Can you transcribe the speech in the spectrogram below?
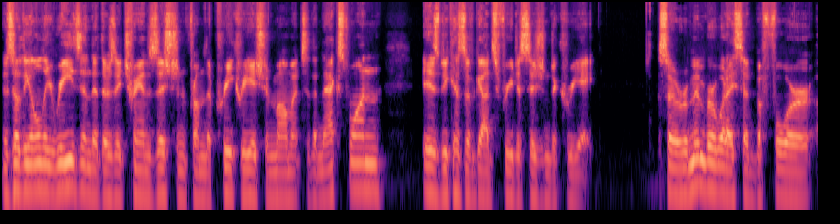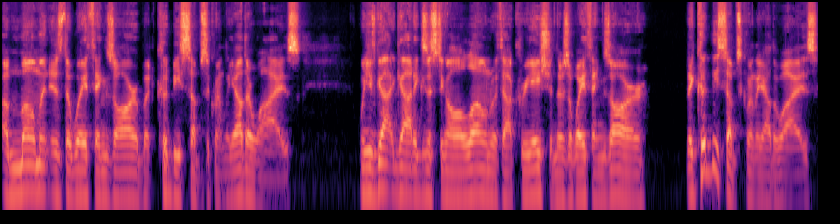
And so the only reason that there's a transition from the pre creation moment to the next one is because of God's free decision to create. So remember what I said before a moment is the way things are, but could be subsequently otherwise. When you've got God existing all alone without creation, there's a way things are. They could be subsequently otherwise.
